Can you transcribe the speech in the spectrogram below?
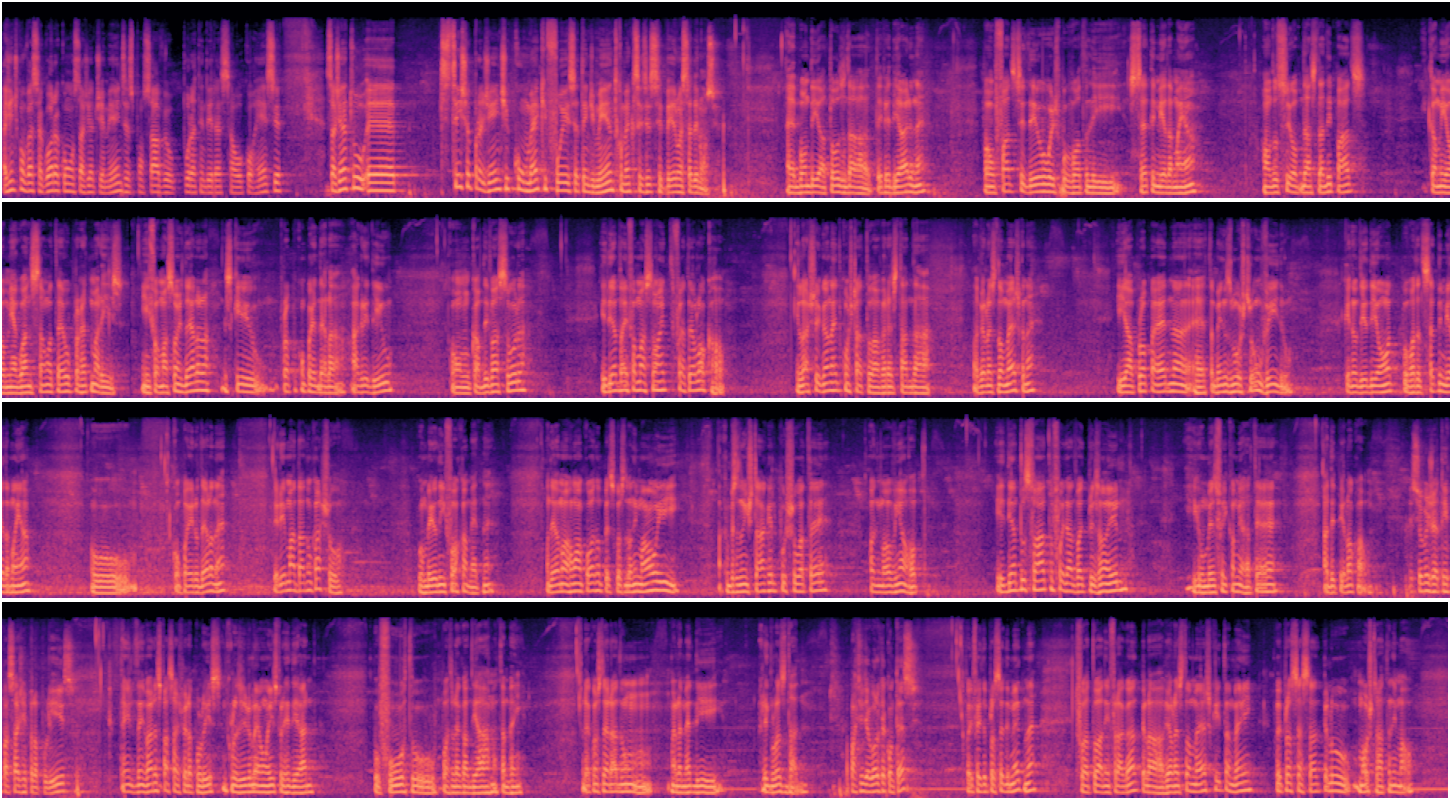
A gente conversa agora com o Sargento Gemendes, responsável por atender essa ocorrência. Sargento, é, deixa para gente como é que foi esse atendimento, como é que vocês receberam essa denúncia. É, bom dia a todos da TV Diário, né? Bom, o fato se deu hoje por volta de sete e meia da manhã, onde o senhor da cidade de Patos encaminhou minha guarnição até o Projeto Mariz. Informações dela, diz que o próprio companheiro dela agrediu com um cabo de vassoura e dentro da informação a gente foi até o local. E lá chegando a gente constatou a veracidade da, da violência doméstica, né? E a própria Edna é, também nos mostrou um vídeo que no dia de ontem, por volta de sete e meia da manhã, o companheiro dela, né? Teria matado um cachorro por meio de enforcamento, né? Onde ele amarrou uma corda no pescoço do animal e na cabeça do estaca ele puxou até o animal vinha a óbito. E diante dos fatos foi dado voz de prisão a ele e o mesmo foi encaminhado até a DP local. Esse homem já tem passagem pela polícia? Tem, tem várias passagens pela polícia, inclusive ele é um ex-presidiário por furto, porte legal de arma também. Ele é considerado um, um elemento de periculosidade. A partir de agora o que acontece? Foi feito o procedimento, né? foi atuado em flagrante pela violência doméstica e também foi processado pelo maus-trato animal.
